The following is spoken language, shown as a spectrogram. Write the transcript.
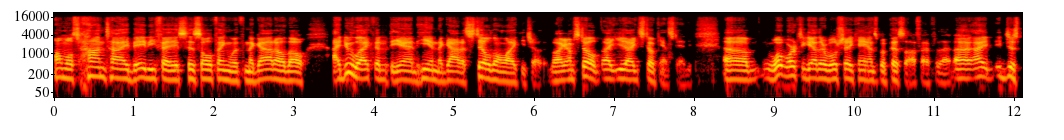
almost Hantai babyface, his whole thing with Nagata. Although I do like that at the end, he and Nagata still don't like each other. Like I'm still, I, I still can't stand you. Um, we'll work together, we'll shake hands, but piss off after that. Uh, I just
